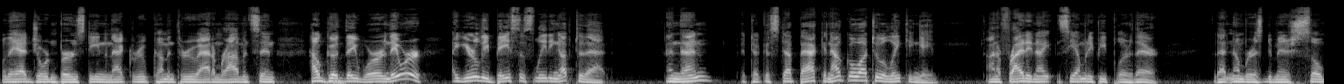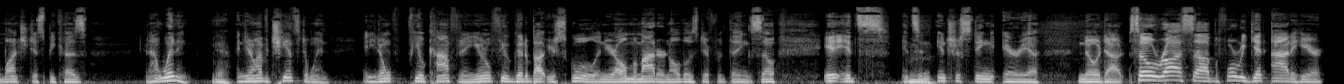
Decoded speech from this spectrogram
when they had Jordan Bernstein and that group coming through, Adam Robinson, how good they were. And they were a yearly basis leading up to that. And then it took a step back. And now go out to a Lincoln game on a Friday night and see how many people are there. That number has diminished so much just because you're not winning. Yeah. And you don't have a chance to win and you don't feel confident. You don't feel good about your school and your alma mater and all those different things. So it, it's it's mm. an hmm. interesting area, no doubt. So Ross, uh, before we get out of here,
